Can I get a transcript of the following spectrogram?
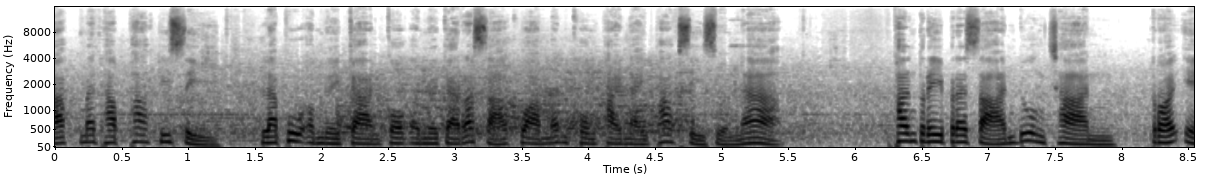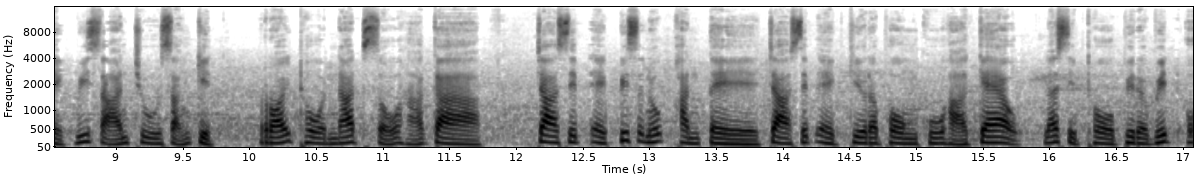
รักแม่ทัพภาคที่ 4 และผู้อำนวยการกองอำนวยการรักษาความมั่นคงภายในภาค 4 ส่วนหน้า พันตรีประสานด้วงชาญร้อยเอกวิสารชูสังกิจร้อยโทนัทโสหากา จ่าสิบเอกพิษณุพันเตจ่าสิบเอกธีรพงศ์คูหาแก้ว และสิบโทพิรวิทย์โอ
